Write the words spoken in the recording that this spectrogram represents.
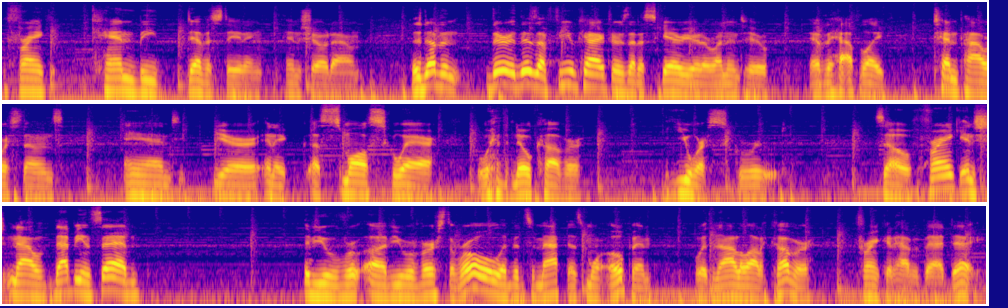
Frank can be devastating in Showdown. There's nothing there. There's a few characters that are scarier to run into if they have like 10 power stones and you're in a, a small square with no cover, you are screwed. So Frank and sh- now that being said, if you re- uh, if you reverse the role, if it's a map that's more open with not a lot of cover, Frank could have a bad day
